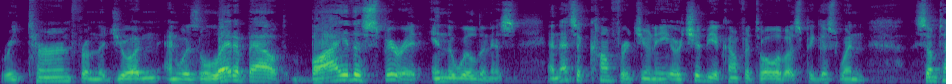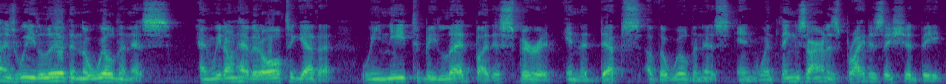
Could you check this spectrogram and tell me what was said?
returned from the Jordan and was led about by the Spirit in the wilderness. And that's a comfort, Junie, or it should be a comfort to all of us, because when sometimes we live in the wilderness and we don't have it all together, we need to be led by the Spirit in the depths of the wilderness. And when things aren't as bright as they should be,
